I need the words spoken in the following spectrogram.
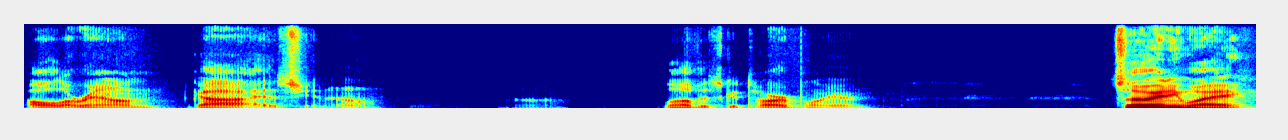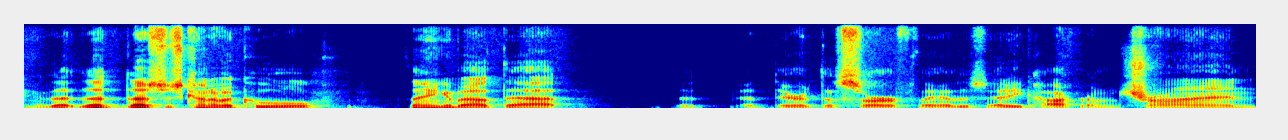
all around guys. You know, uh, love his guitar playing. So anyway, that, that that's just kind of a cool thing about that. that, that There at the surf, they have this Eddie Cochran shrine.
